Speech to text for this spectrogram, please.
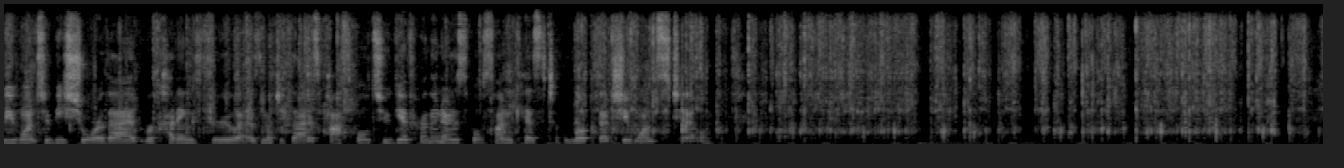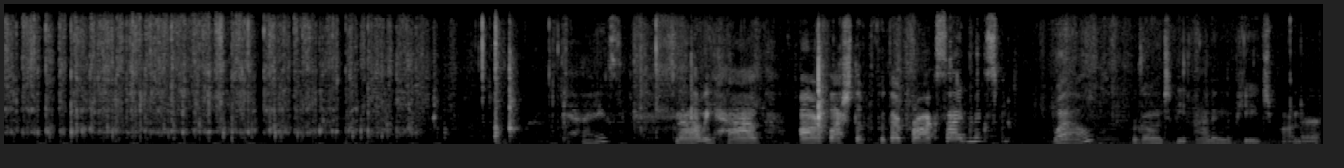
we want to be sure that we're cutting through as much of that as possible to give her the noticeable sun-kissed look that she wants to. So now that we have our flash lift with our peroxide mixed well, we're going to be adding the pH bonder.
